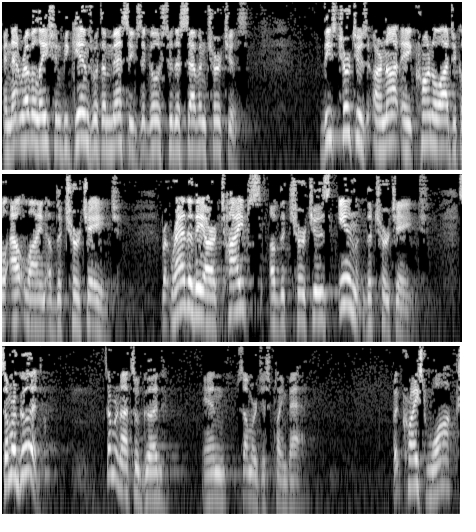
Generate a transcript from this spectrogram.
And that revelation begins with a message that goes to the seven churches. These churches are not a chronological outline of the church age, but rather they are types of the churches in the church age. Some are good, some are not so good, and some are just plain bad. But Christ walks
